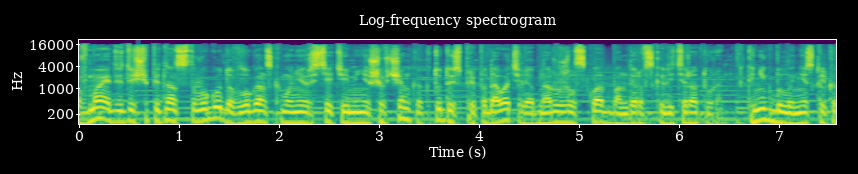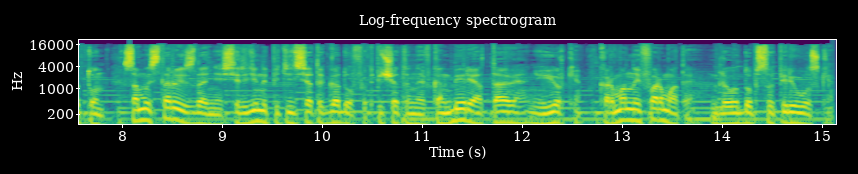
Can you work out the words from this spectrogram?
В мае 2015 года в Луганском университете имени Шевченко кто-то из преподавателей обнаружил склад бандеровской литературы. Книг было несколько тонн. Самые старые издания, середины 50-х годов, отпечатанные в Канберре, Оттаве, Нью-Йорке. Карманные форматы для удобства перевозки.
